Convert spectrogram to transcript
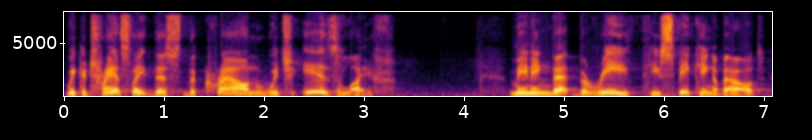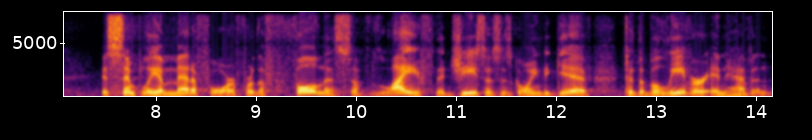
We could translate this the crown which is life, meaning that the wreath he's speaking about is simply a metaphor for the fullness of life that Jesus is going to give to the believer in heaven.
